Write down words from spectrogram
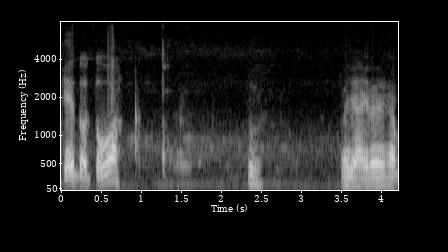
เก๋ตัวตัว ตัวใหญ่เลยครับ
